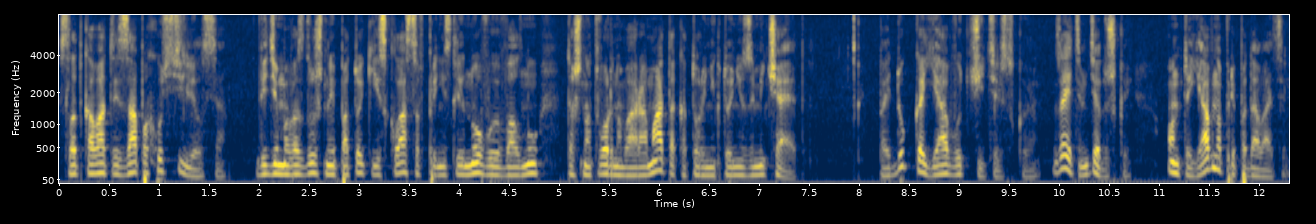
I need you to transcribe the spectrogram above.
Сладковатый запах усилился. Видимо, воздушные потоки из классов принесли новую волну тошнотворного аромата, который никто не замечает. Пойду-ка я в учительскую. За этим дедушкой. Он-то явно преподаватель.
